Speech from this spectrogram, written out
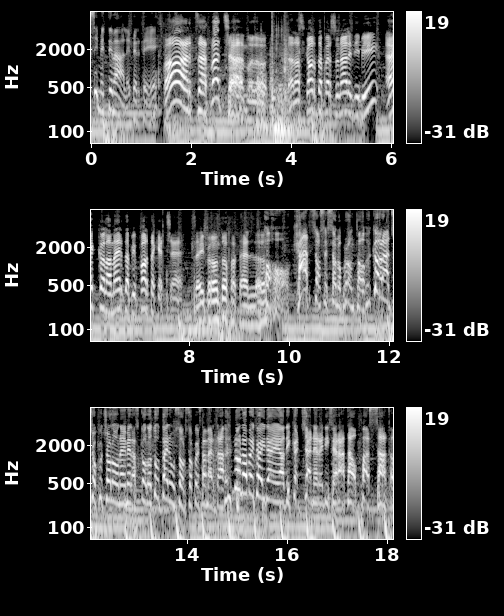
si mette male per te? Forza, facciamolo! Dalla scorta personale di B, ecco la merda più forte che c'è. Sei pronto, fratello? Oh, cazzo se sono pronto! Coraggio, cucciolone, me la scolo tutta in un sorso questa merda! Non avete idea di che genere di serata ho passato!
